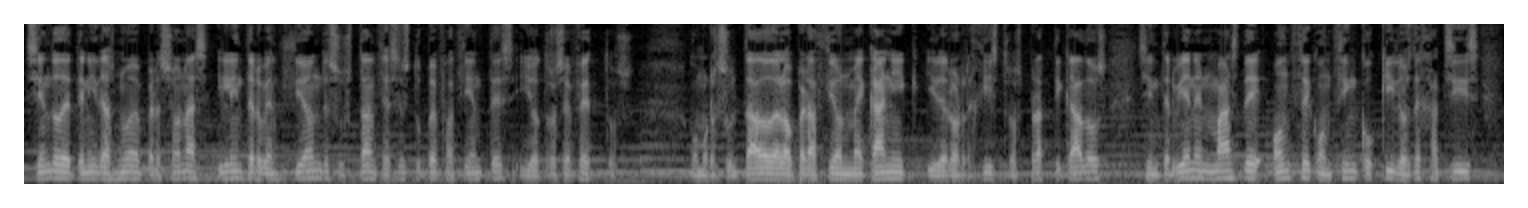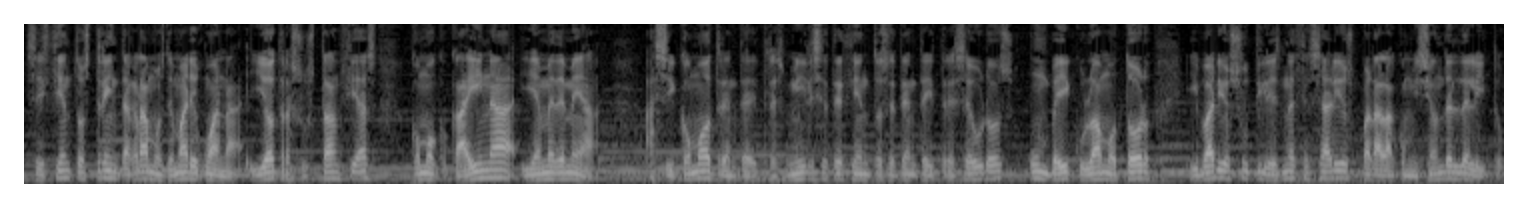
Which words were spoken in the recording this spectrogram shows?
siendo detenidas nueve personas y la intervención de sustancias estupefacientes y otros efectos. Como resultado de la operación Mechanic y de los registros practicados, se intervienen más de 11,5 kilos de hachís, 630 gramos de marihuana y otras sustancias como cocaína y MDMA así como 33.773 euros, un vehículo a motor y varios útiles necesarios para la comisión del delito.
